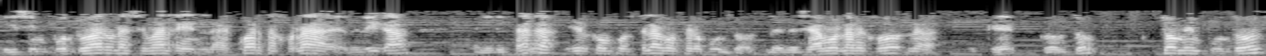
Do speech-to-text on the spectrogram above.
y sin puntuar una semana en la cuarta jornada de liga, el Irizana y el Compostela con cero puntos. Les deseamos la mejor, la, que pronto tomen puntos.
